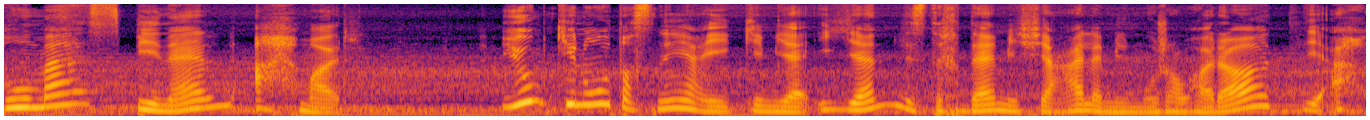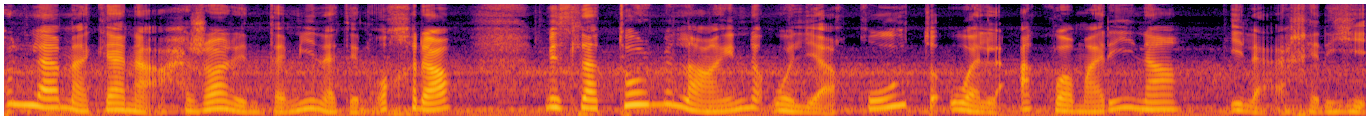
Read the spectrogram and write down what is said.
هما spinel أحمر. يمكن تصنيعي كيميائيا لاستخدامي في عالم المجوهرات لأحل مكان أحجار ثمينة أخرى مثل التورملاين والياقوت والأكوامارينا إلى آخره.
